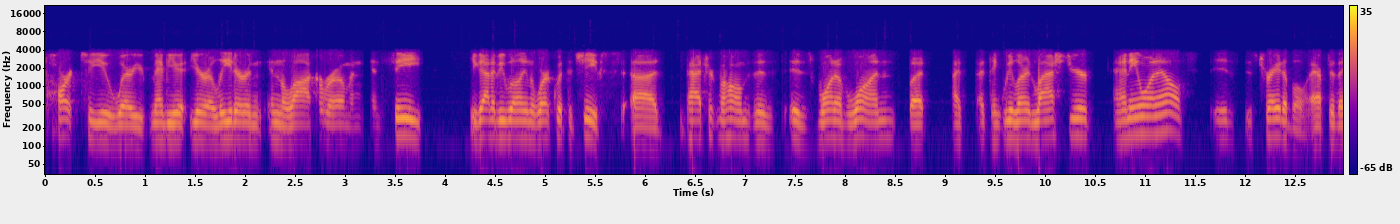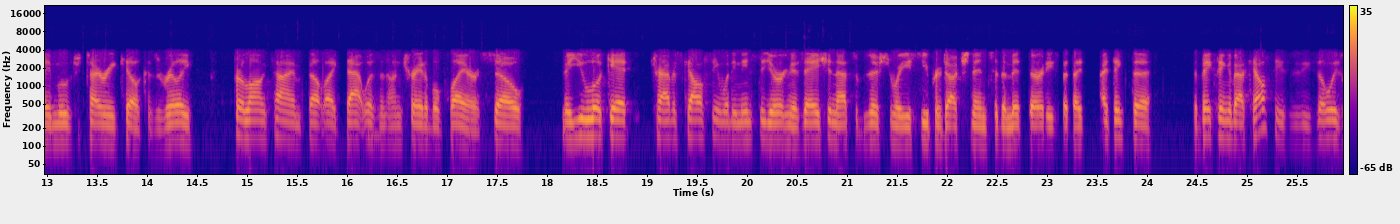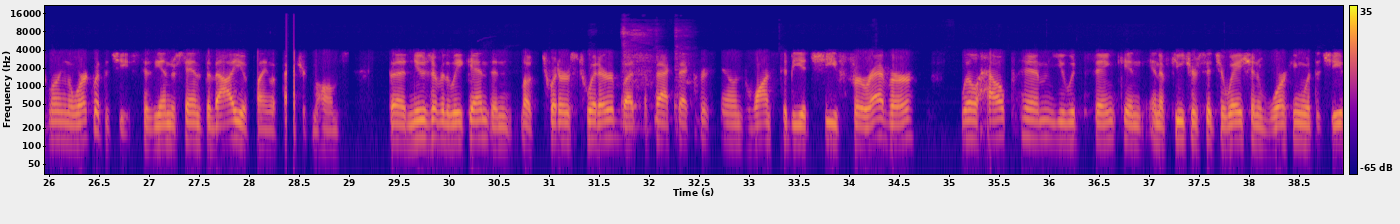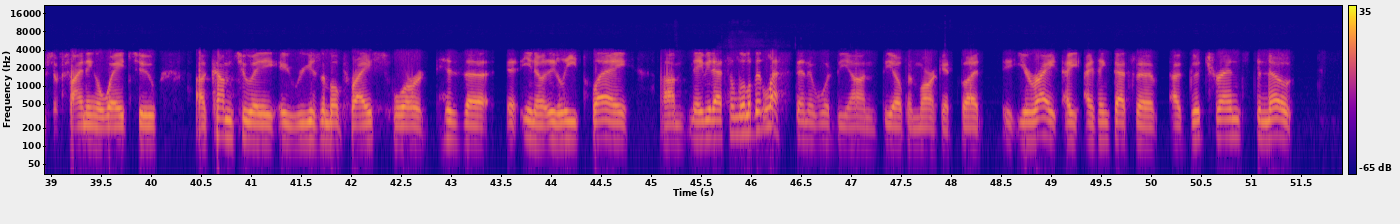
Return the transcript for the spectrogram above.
part to you where you, maybe you're a leader in, in the locker room, and, and C, you got to be willing to work with the Chiefs. Uh, Patrick Mahomes is is one of one, but I, I think we learned last year anyone else is is tradable after they moved to Tyreek Hill because really for a long time felt like that was an untradeable player. So know, you look at Travis Kelce and what he means to the organization. That's a position where you see production into the mid 30s. But I, I think the the big thing about Kelce is he's always willing to work with the Chiefs because he understands the value of playing with Patrick Mahomes. The news over the weekend, and look, Twitter's Twitter, but the fact that Chris Jones wants to be a Chief forever will help him, you would think, in, in a future situation of working with the Chiefs of finding a way to uh, come to a, a reasonable price for his, uh, you know, elite play. Um, maybe that's a little bit less than it would be on the open market, but you're right. I, I think that's a, a good trend to note.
